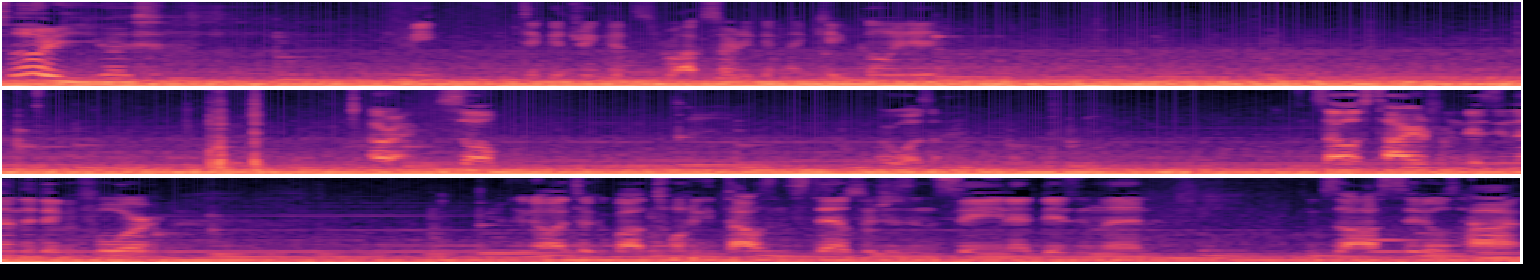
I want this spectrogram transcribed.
sorry, you guys. Let me take a drink of this rock to get my kick going in. All right, so where was I? So I was tired from Disneyland the day before. You know, I took about 20,000 steps, which is insane at Disneyland. Exhausted, it was hot.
